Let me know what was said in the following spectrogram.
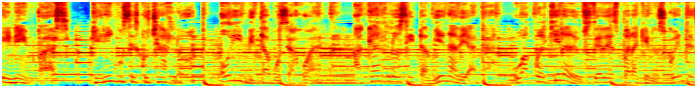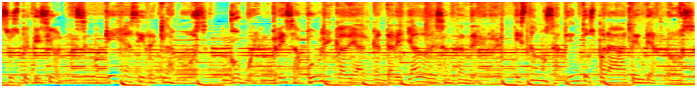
En EMPAS, queremos escucharlo. Hoy invitamos a Juan, a Carlos y también a Diana, o a cualquiera de ustedes para que nos cuenten sus peticiones, quejas y reclamos. Como empresa pública de Alcantarillado de Santander, estamos atentos para atenderlos.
